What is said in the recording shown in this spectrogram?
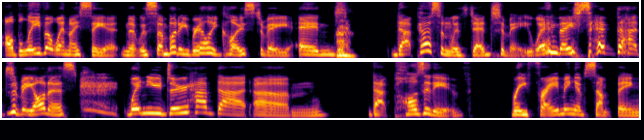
I'll believe it when I see it. And it was somebody really close to me. And that person was dead to me when they said that to be honest when you do have that um that positive reframing of something,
